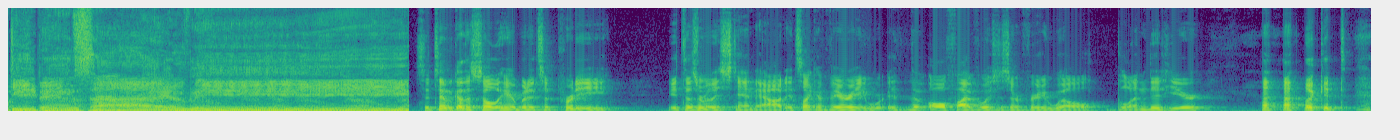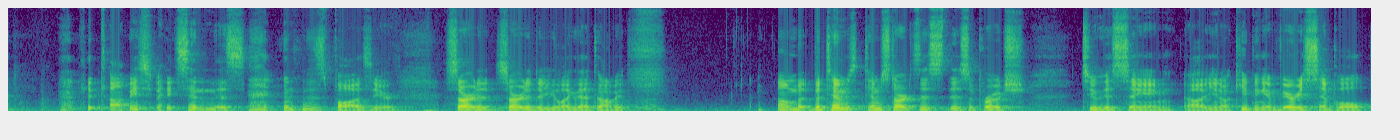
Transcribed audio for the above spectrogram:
deep inside of me. So Tim's got the solo here, but it's a pretty. It doesn't really stand out. It's like a very. The, all five voices are very well blended here. look at Tommy's face in this in this pause here. Sorry to sorry to do you like that, Tommy. Um, but but Tim Tim starts this this approach to his singing. Uh, you know, keeping it very simple.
